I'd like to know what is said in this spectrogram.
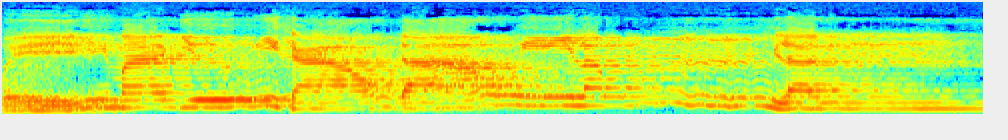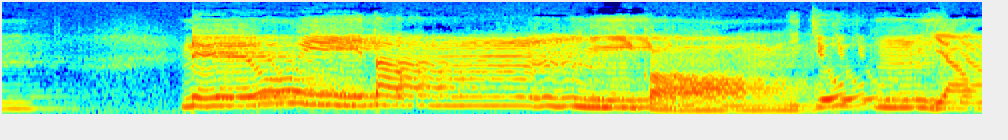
bị ma dương khảo đạo lắm lần. Nếu tâm còn chút dòng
